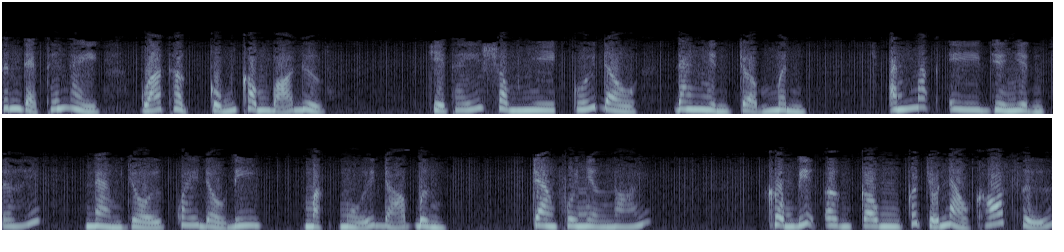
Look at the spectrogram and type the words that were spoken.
xinh đẹp thế này, quả thật cũng không bỏ được. Chỉ thấy song Nhi cúi đầu đang nhìn trộm mình. Ánh mắt y vừa nhìn tới, nàng dội quay đầu đi, mặt mũi đỏ bừng. Trang phu nhân nói, không biết ân công có chỗ nào khó xử.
